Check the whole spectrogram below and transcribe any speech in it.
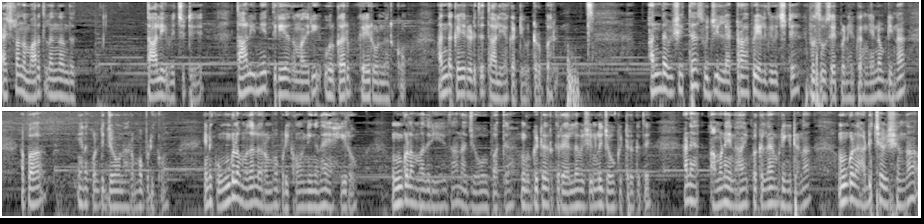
ஆக்சுவலாக அந்த மரத்துலேருந்து அந்த தாலியை வச்சுட்டு தாலினே தெரியாத மாதிரி ஒரு கருப்பு கயிறு ஒன்று இருக்கும். அந்த கயிறு எடுத்து தாலியாக கட்டி விட்டுருப்பார். அந்த விஷயத்த சுஜி லெட்டராகவே எழுதி வச்சுட்டு இப்போ சூசைட் பண்ணியிருக்காங்க. என்ன அப்படின்னா அப்போ எனக்கு வந்துட்டு ஜோனை ரொம்ப பிடிக்கும். எனக்கு உங்களை முதல்ல ரொம்ப பிடிக்கும். நீங்கள் தான் என் ஹீரோ உங்களை மாதிரியே தான் நான் ஜோவை பார்த்தேன். உங்ககிட்ட இருக்கிற எல்லா விஷயங்களும் ஜோ கிட்ட இருக்குது. ஆனால் அவனை நான் இப்போ கல்யாணம் பண்ணிக்கிட்டேன்னா உங்களை அடித்த விஷயந்தான்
